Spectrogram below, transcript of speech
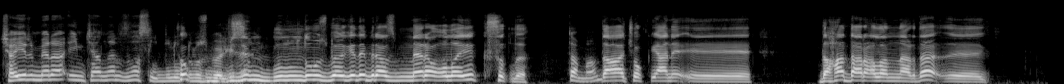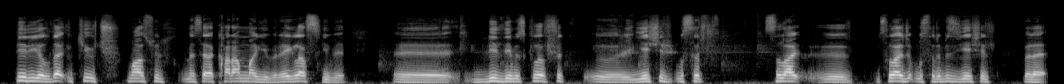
Çayır mera imkanlarınız nasıl Çok bulunduğunuz bölgede? bizim bulunduğumuz bölgede biraz mera olayı kısıtlı. Tamam. Daha çok yani e, daha dar alanlarda e, bir yılda 2-3 mahsul mesela karanma gibi, reglas gibi e, bildiğimiz klasik e, yeşil mısır, sıla, e, sılacık mısırı biz yeşil böyle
